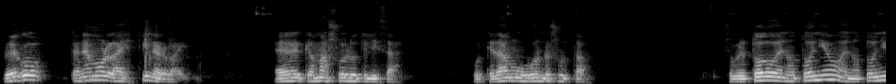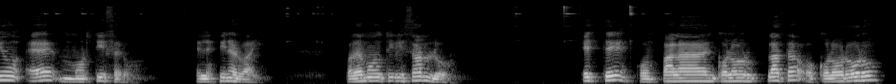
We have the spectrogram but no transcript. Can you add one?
Luego tenemos la spinnerbait. Es el que más suelo utilizar porque da muy buen resultado. Sobre todo en otoño, en otoño es mortífero el spinnerbait. Podemos utilizarlo este con pala en color plata o color oro,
